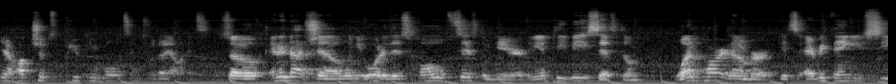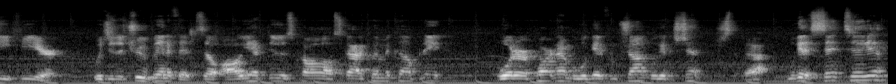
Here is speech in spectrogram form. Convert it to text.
yeah, hot chips puking holes into the airlines. So, in a nutshell, when you order this whole system here, the MTB system, one part number gets everything you see here, which is a true benefit. So, all you have to do is call Scott Equipment Company, order a part number, we'll get it from SCHUNK, we'll get it sent, uh, we'll get it sent to you.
